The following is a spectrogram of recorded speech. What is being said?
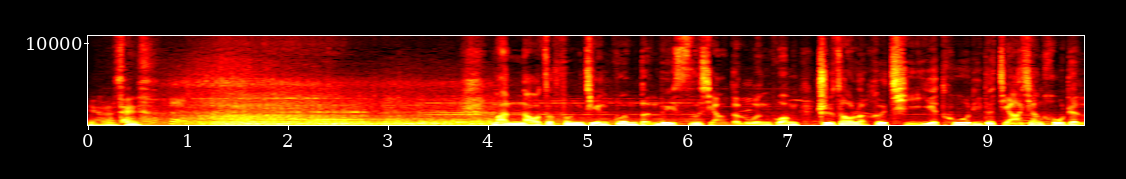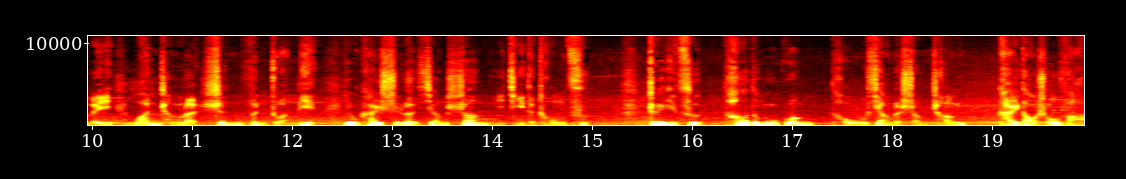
你说真是。满脑子封建官本位思想的卢文光，制造了和企业脱离的假象后，认为完成了身份转变，又开始了向上一级的冲刺。这一次，他的目光投向了省城，开道手法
